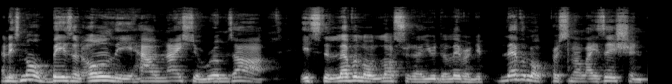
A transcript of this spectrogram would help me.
And it's not based on only how nice your rooms are It's the level of luxury that you deliver, the level of personalization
